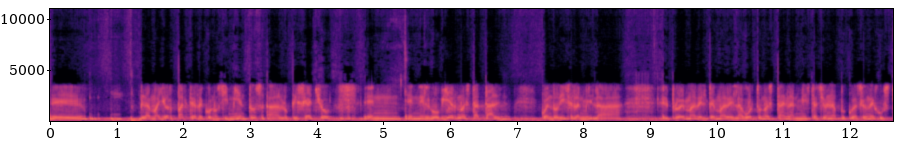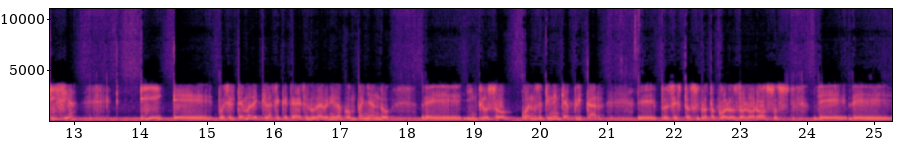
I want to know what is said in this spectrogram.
eh, la mayor parte de reconocimientos a lo que se ha hecho en, en el gobierno estatal, cuando dice la, el problema del tema del aborto no está en la administración, en la procuración de justicia, y eh, pues el tema de que la Secretaría de Salud ha venido acompañando eh, incluso cuando se tienen que aplicar eh, pues estos protocolos dolorosos de, de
